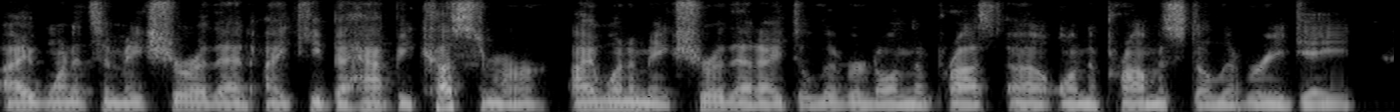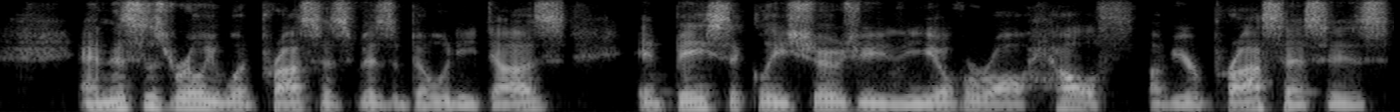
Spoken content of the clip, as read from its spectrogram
I wanted to make sure that I keep a happy customer. I want to make sure that I delivered on the process uh, on the promised delivery date. And this is really what process visibility does. It basically shows you the overall health of your processes.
